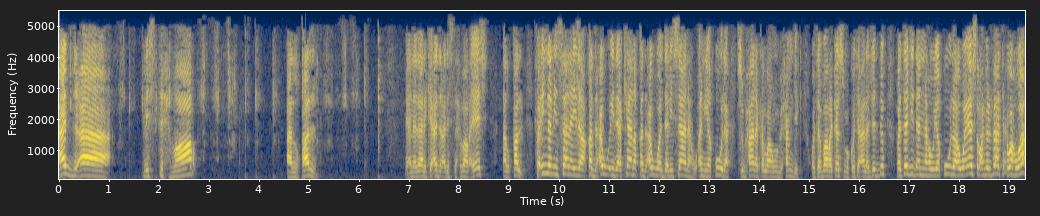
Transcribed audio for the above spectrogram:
أدعى لاستحضار القلب. لأن ذلك أدعى لاستحضار إيش؟ القلب. فإن الإنسان إذا قد عو إذا كان قد عود لسانه أن يقول سبحانك اللهم وبحمدك وتبارك اسمك وتعالى جدك فتجد أنه يقولها ويشرع في الفاتح وهو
